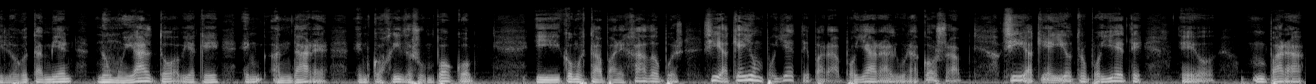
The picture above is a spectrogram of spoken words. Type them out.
y luego también no muy alto, había que andar encogidos un poco, y cómo está aparejado, pues sí, aquí hay un pollete para apoyar alguna cosa, sí, aquí hay otro pollete eh, para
